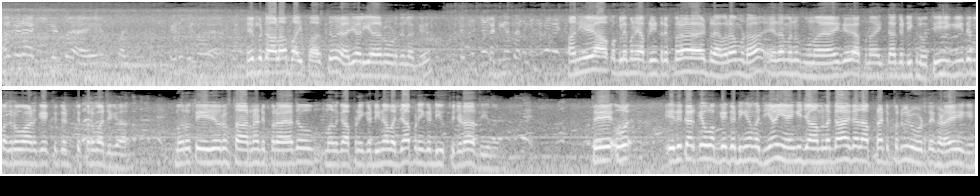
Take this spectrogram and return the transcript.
ਸਰ ਜਿਹੜਾ ਐਕਸੀਡੈਂਟ ਹੋਇਆ ਹੈ ਕਿਹੜੀ ਜਗ੍ਹਾ ਹੋਇਆ? ਇਹ ਬਟਾਲਾ ਬਾਈਪਾਸ ਤੇ ਹੋਇਆ ਜੀ ਅਲੀਆ ਰੋਡ ਦੇ ਲੱਗੇ। ਗੱਡੀਆਂ ਤੁਹਾਡੀਆਂ? ਹਾਂਜੀ, ਇਹ ਆਪ ਅਗਲੇ ਬਨੇ ਆਪਣੀ ਟ੍ਰਿਪਰ ਡਰਾਈਵਰ ਆ ਮੁੰਡਾ, ਇਹਦਾ ਮੈਨੂੰ ਫੋਨ ਆਇਆ ਸੀ ਕਿ ਆਪਣਾ ਇਦਾਂ ਗੱਡੀ ਖਲੋਤੀ ਸੀਗੀ ਤੇ ਮਗਰੋਂ ਆਣ ਕੇ ਇੱਕ ਗੱਡ- ਟਿੱਪਰ ਵੱਜ ਗਿਆ। ਮਗਰੋਂ ਤੇਜ਼ ਰਫ਼ਤਾਰ ਨਾਲ ਟਿੱਪਰ ਆਇਆ ਤੇ ਉਹ ਮਤਲਬ ਕਿ ਆਪਣੀ ਗੱਡੀ ਨਾਲ ਵੱਜਾ, ਆਪਣੀ ਗੱਡੀ ਉੱਤੇ ਚੜਾਤੀ ਉਹਨੇ। ਤੇ ਉਹ ਇਹਦੇ ਕਰਕੇ ਉਹ ਅੱਗੇ ਗੱਡੀਆਂ ਵੱਜੀਆਂ ਹੋਈਆਂ ਹੈਗੀ ਜਾਮ ਲੱਗਾ ਹੈਗਾ ਤਾਂ ਆਪਣਾ ਟਿੱਪਰ ਵੀ ਰੋਡ ਤੇ ਖੜਾ ਸੀਗੇ।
